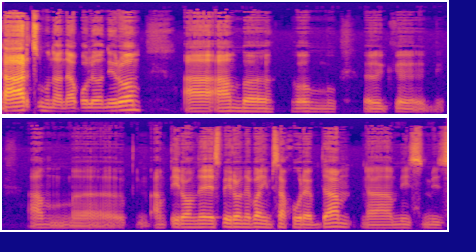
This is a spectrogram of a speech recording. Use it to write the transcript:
დაარწმუნა ნაპოლეონი რომ ამ ამ ამ პიროვნე ეს პიროვნება იმსახურებდა მის მის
